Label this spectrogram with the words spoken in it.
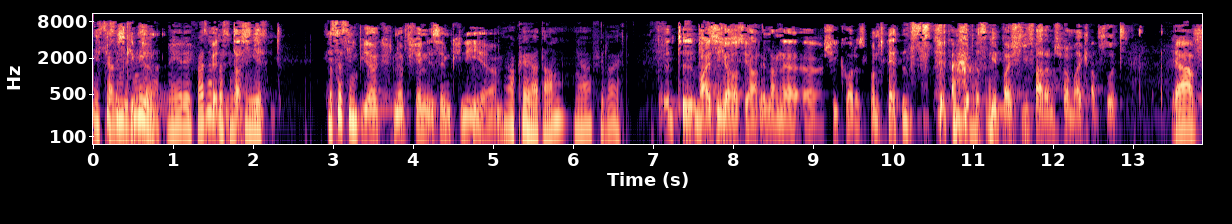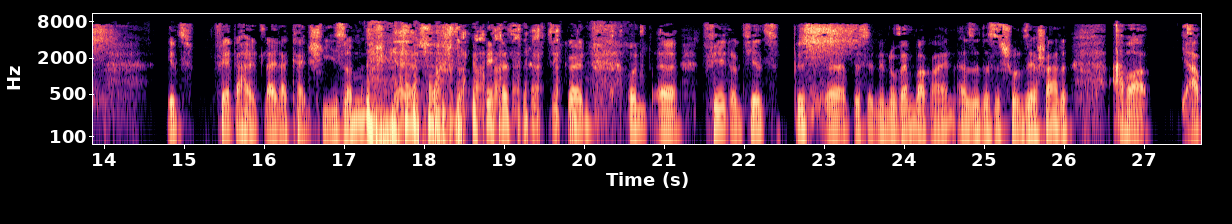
Ist das, das im Knie? Ja, nee, ich weiß nicht, ob das im das, Knie ist. Ist das, das Tibia-Knöpfchen ist im Knie, ja. Okay, ja dann, ja, vielleicht. Äh, weiß ich aus jahrelanger äh, Skikorrespondenz. Das geht bei Skifahrern schon mal kaputt. Ja, jetzt fährt er halt leider kein Ski, sondern ja, ja, Köln und äh, fehlt uns jetzt bis äh, bis in den November rein. Also das ist schon sehr schade. Aber ja,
